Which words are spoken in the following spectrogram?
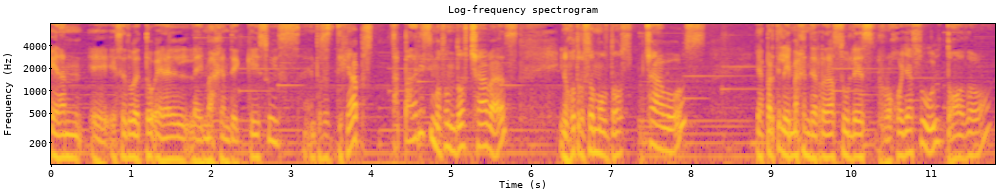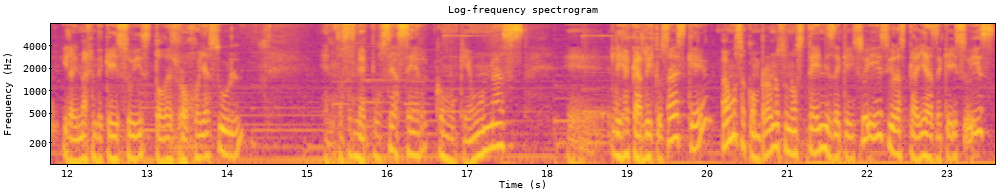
Eran, eh, ese dueto era la imagen de K-Swiss. Entonces dije, ah, pues está padrísimo, son dos chavas. Y nosotros somos dos chavos. Y aparte la imagen de Red Azul es rojo y azul, todo. Y la imagen de K-Swiss, todo es rojo y azul. Entonces me puse a hacer como que unas... Eh, le dije a Carlito, ¿sabes qué? Vamos a comprarnos unos tenis de K-Swiss y unas playeras de K-Swiss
